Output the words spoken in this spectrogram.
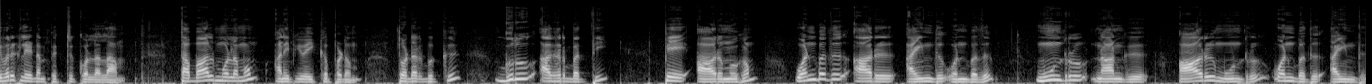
இவர்களிடம் பெற்றுக்கொள்ளலாம் தபால் மூலமும் அனுப்பி வைக்கப்படும். தொடர்புக்கு குரு அகர்பத்தி பே ஆறுமுகம் ஒன்பது ஆறு ஐந்து ஒன்பது மூன்று நான்கு ஆறு மூன்று ஒன்பது ஐந்து.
